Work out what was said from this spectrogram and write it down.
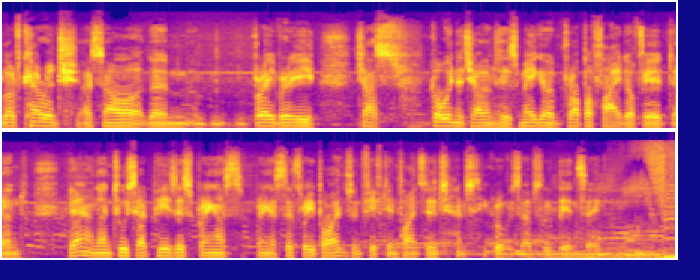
a lot of courage. I saw the bravery, just go in the challenges, make a proper fight of it, and yeah, and then two set pieces bring us bring us to three points and 15 points in the Champions League group is absolutely insane.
